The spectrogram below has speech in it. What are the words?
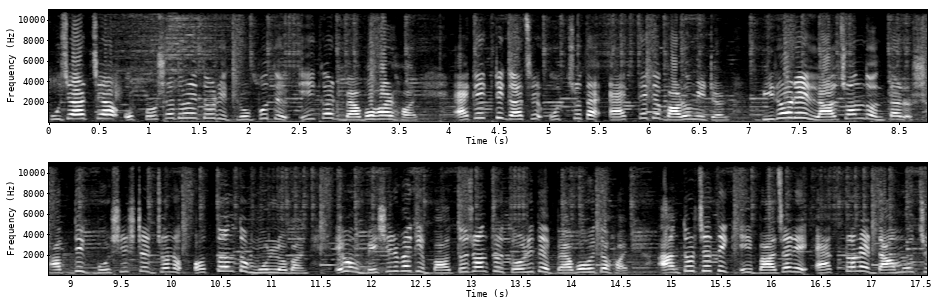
পূজা আর্চা ও প্রসাধনী তৈরি দ্রব্যতেও এই কাঠ ব্যবহার হয়। এক একটি গাছের উচ্চতা এক থেকে বারো মিটার। বিরল এই লাল চন্দন তার শাব্দিক বৈশিষ্ট্যের জন্য অত্যন্ত মূল্যবান এবং বেশিরভাগই বাদ্যযন্ত্র তৈরিতে ব্যবহৃত হয়। আন্তর্জাতিক এই বাজারে এক টনের দাম হচ্ছে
